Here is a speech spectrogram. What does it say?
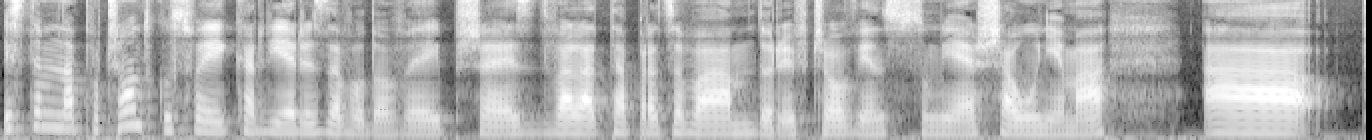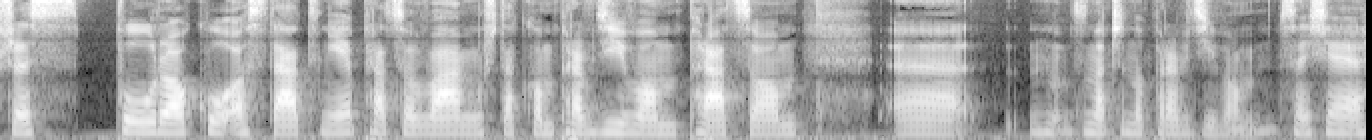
Jestem na początku swojej kariery zawodowej. Przez dwa lata pracowałam dorywczo, więc w sumie szału nie ma. A przez pół roku ostatnie pracowałam już taką prawdziwą pracą, e, no, to znaczy no prawdziwą, w sensie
